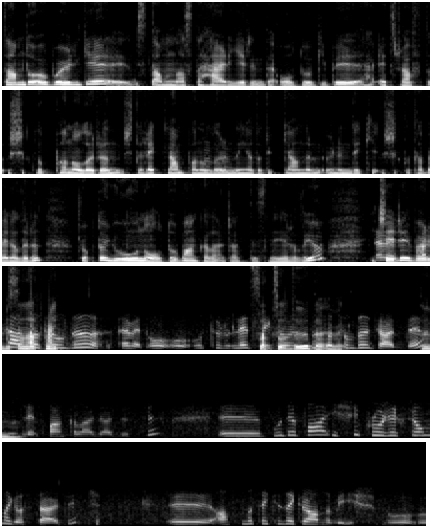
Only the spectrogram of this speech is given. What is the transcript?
tam da o bölge İstanbul'un aslında her yerinde olduğu gibi etrafta ışıklı panoların işte reklam panolarının hı hı. ya da dükkanların önündeki ışıklı tabelaların çok da yoğun olduğu Bankalar Caddesi'nde yer alıyor. İçeri evet, böyle bir sanat satıldığı, evet o, o, o tür LED satıldığı da evet. satıldığı cadde LED Bankalar Caddesi. E, bu defa işi projeksiyonla gösterdik. E, aslında 8 ekranlı bir iş bu e,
